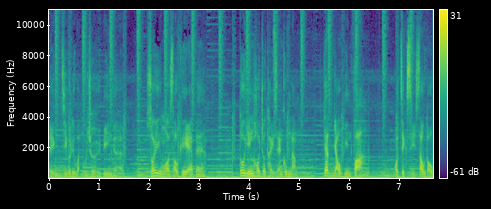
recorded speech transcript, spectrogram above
你唔知嗰啲雲會吹去邊嘅，所以我手機 app 咧都已經開咗提醒功能，一有變化我即時收到。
